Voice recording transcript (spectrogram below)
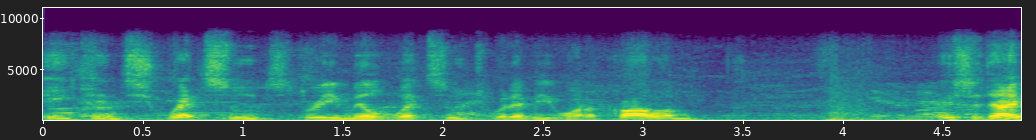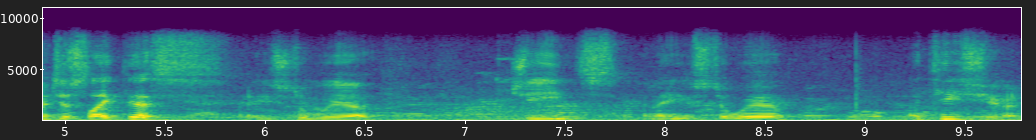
eight-inch wetsuits, three mil wetsuits, whatever you want to call them. I used to dive just like this. I used to wear jeans and I used to wear a t-shirt.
